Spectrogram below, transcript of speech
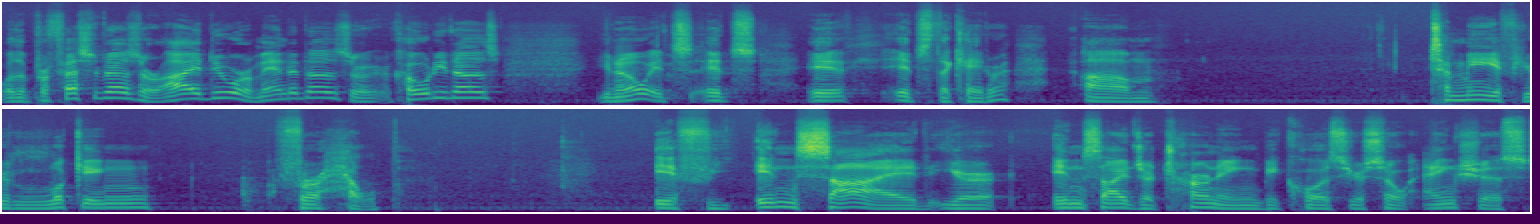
or the professor does or i do or amanda does or cody does you know it's it's it, it's the caterer um, to me if you're looking for help if inside your insides are turning because you're so anxious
